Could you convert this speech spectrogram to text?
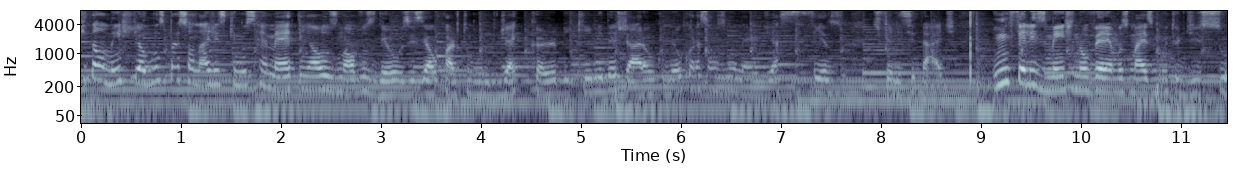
finalmente de alguns personagens que nos remetem aos novos deuses e ao quarto mundo Jack Kirby que me deixaram com meu coraçãozinho nerd aceso de felicidade. Infelizmente não veremos mais muito disso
